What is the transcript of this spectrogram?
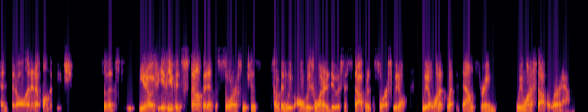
and it all ended up on the beach. So that's you know, if if you could stop it at the source, which is something we've always wanted to do, is just stop it at the source. We don't we don't want to collect it downstream we want to stop it where it happens.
